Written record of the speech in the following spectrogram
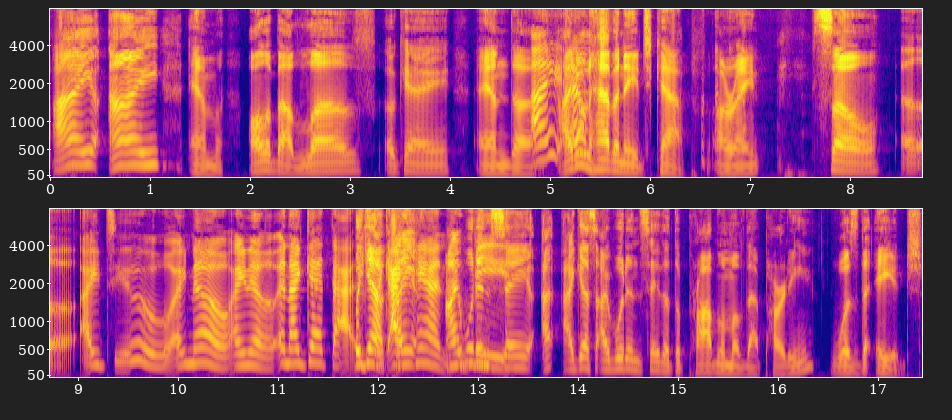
I I am all about love. Okay, and uh, I- I, don't I- have an age cap. All right, so Uh, I do. I know. I know. And I get that. but yeah, like, I, can't. I wouldn't be- say. I, I guess I wouldn't say that the problem of that party was the age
